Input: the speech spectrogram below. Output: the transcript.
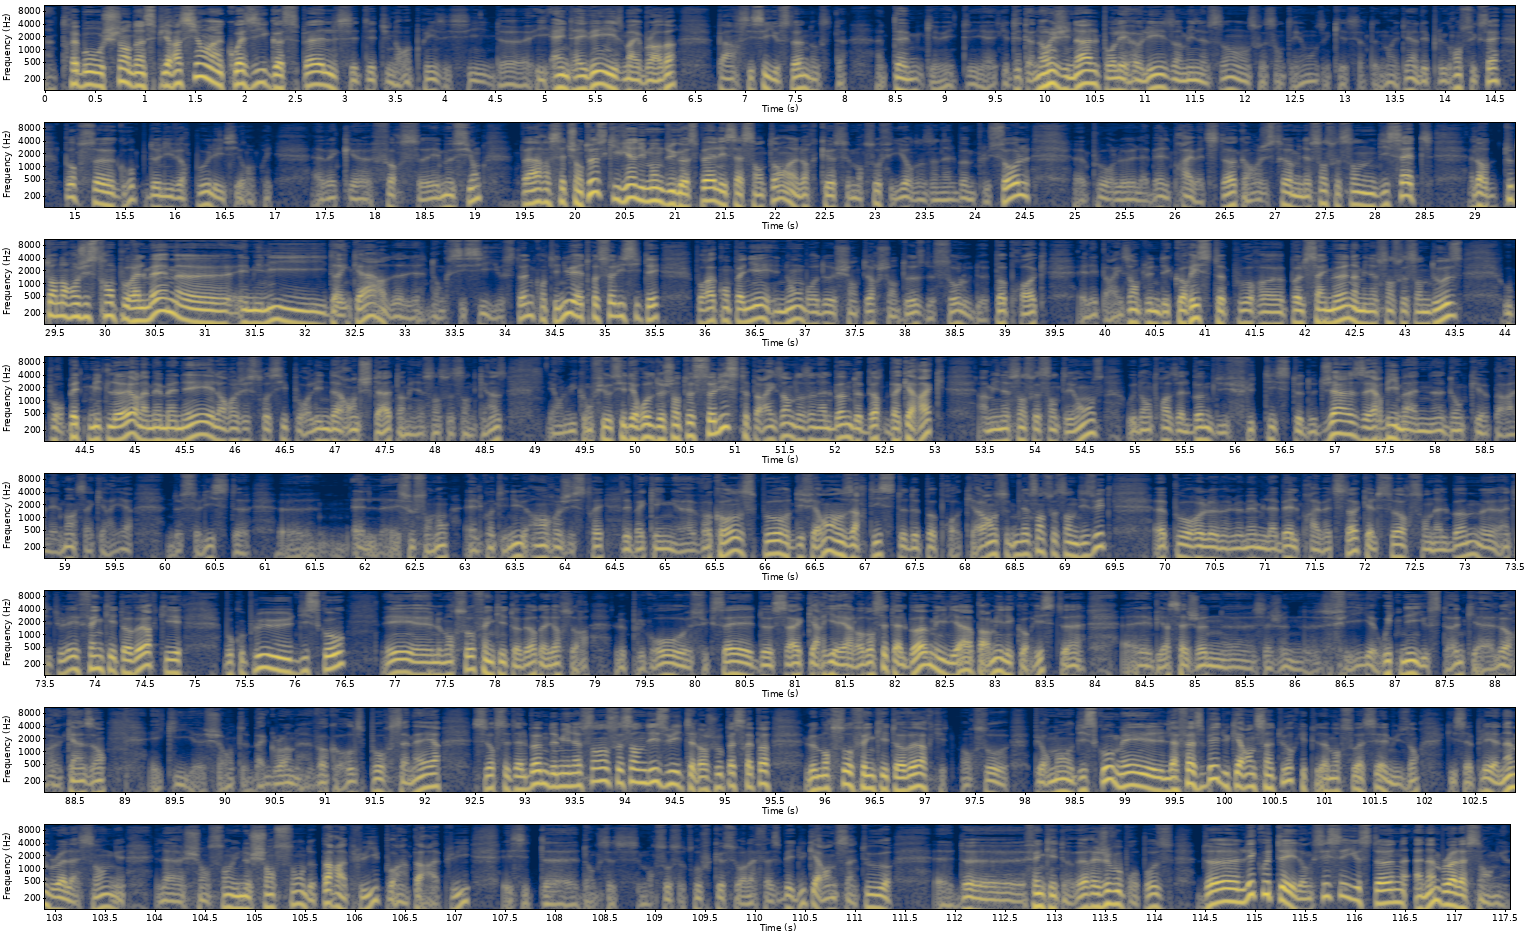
Un très beau chant d'inspiration, un quasi-gospel. C'était une reprise ici de He Ain't Heavy Is My Brother par C.C. Houston. Donc c'est un, un thème qui avait été, qui était un original pour les Hollies en 1971 et qui a certainement été un des plus grands succès pour ce groupe de Liverpool et ici repris avec euh, force et émotion par cette chanteuse qui vient du monde du gospel et ça s'entend alors que ce morceau figure dans un album plus soul euh, pour le label Private Stock enregistré en 1977. Alors tout en enregistrant pour elle-même, euh, Emily Drinkard, donc Cissy Houston, continue à être sollicitée pour accompagner nombre de chanteurs, chanteuses de soul ou de pop rock. Elle est par exemple une des choristes pour euh, Paul Simon en 1972 ou pour Bette Midler la même année. Elle enregistre aussi pour Linda Ronstadt en 1975 et on lui confie aussi des rôles de chanteuse soliste, par exemple dans un album de Burt Bacharach en 1971 ou dans trois albums du flûtiste de jazz Herbie Mann. Donc euh, parallèlement à sa carrière de soliste, euh, elle, et sous son nom, elle continue à enregistrer des backing euh, vocals pour différents artistes de pop rock. Alors en 1978, euh, pour le, même label Private Stock, elle sort son album intitulé Think It Over, qui est beaucoup plus disco, et le morceau Think It Over d'ailleurs sera le plus gros euh, succès de sa carrière. Alors dans cet album, il y a parmi les choristes, euh, eh bien sa jeune, euh, sa jeune fille Whitney Houston, qui a alors euh, 15 ans et qui chante background vocals pour sa mère sur cet album de 1978. Alors je vous passerai pas le morceau Think It Over, qui est un morceau purement disco, mais la face B du 45 tours, qui était un morceau assez amusant, qui s'appelait An Umbrella Song, la chanson, une chanson de parapluie pour un parapluie, et c'est donc ce morceau se trouve que sur la face B du 45 tours euh, de Think It Over, et je vous propose de l'écouter. Donc c'est Houston, An Umbrella Song.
